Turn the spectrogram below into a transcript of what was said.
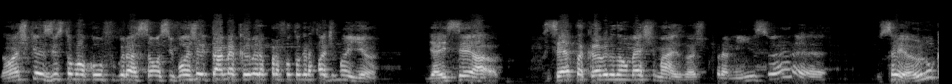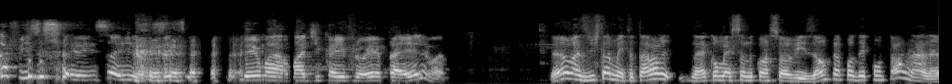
não acho que exista uma configuração assim, vou ajeitar minha câmera para fotografar de manhã. E aí você seta câmera não mexe mais. Eu acho que para mim isso é. Não sei, eu nunca fiz isso, isso aí. Não sei se tem uma, uma dica aí para ele, mano. Não, mas justamente, eu estava né, começando com a sua visão para poder contornar, né?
